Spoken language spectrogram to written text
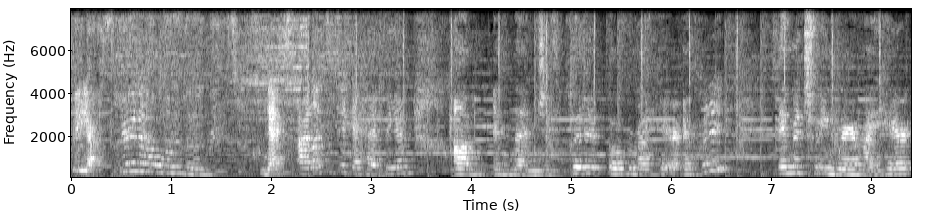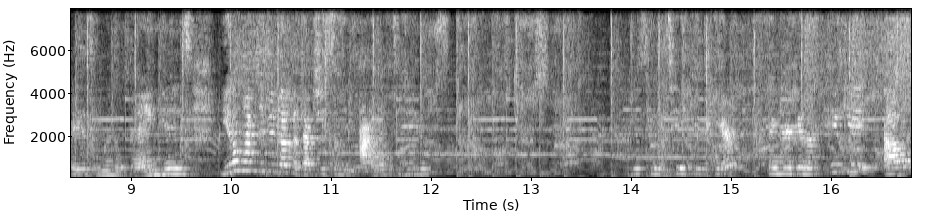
But yeah, you're gonna have a little bang. Next, I like to take a headband um, and then just put it over my hair and put it in between where my hair is and where the bang is. You don't have to do that, but that's just something I like to do. You're just gonna take your hair and you're gonna pick it out.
